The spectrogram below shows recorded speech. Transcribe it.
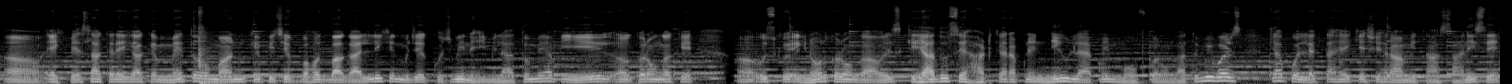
एक फैसला करेगा कि मैं तो मानूर के पीछे बहुत भागा लेकिन मुझे कुछ भी नहीं मिला। तो मैं अब ये करूँगा कि उसको इग्नोर करूँगा और इसके यादों से हटकर अपने न्यू लाइफ में मूव करूँगा। तो व्यूवर्स क्या आपको लगता है कि शहराम इतना आसानी से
